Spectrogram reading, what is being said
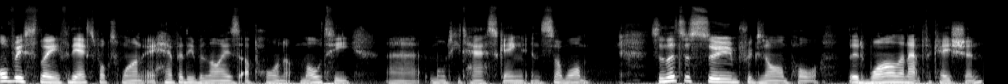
obviously, for the Xbox One, it heavily relies upon multi uh, multitasking and so on. So, let's assume, for example, that while an application,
